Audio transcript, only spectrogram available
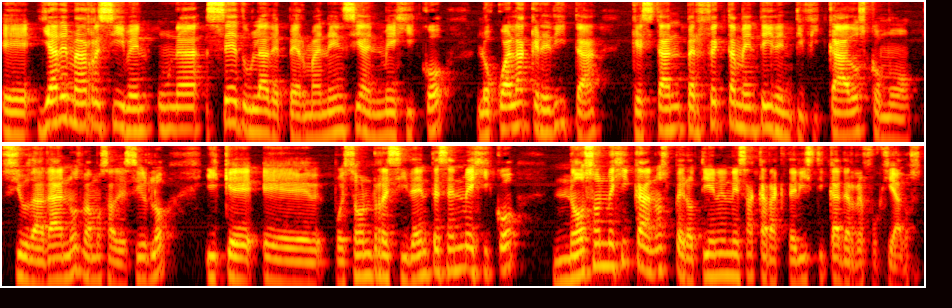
Eh, y además reciben una cédula de permanencia en México, lo cual acredita que están perfectamente identificados como ciudadanos, vamos a decirlo, y que eh, pues son residentes en México, no son mexicanos, pero tienen esa característica de refugiados.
